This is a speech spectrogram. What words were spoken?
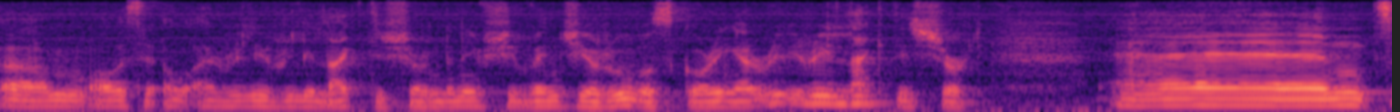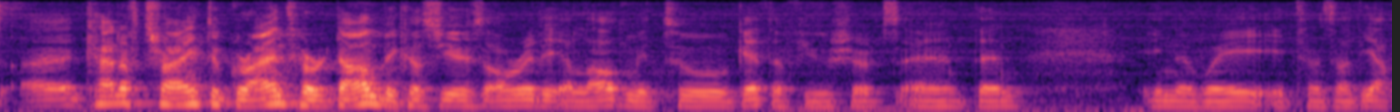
um, always said, "Oh, I really, really like this shirt." And then if she, when Giroud was scoring, I really, really like this shirt, and uh, kind of trying to grind her down because she has already allowed me to get a few shirts, and then in a way, it turns out, yeah,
